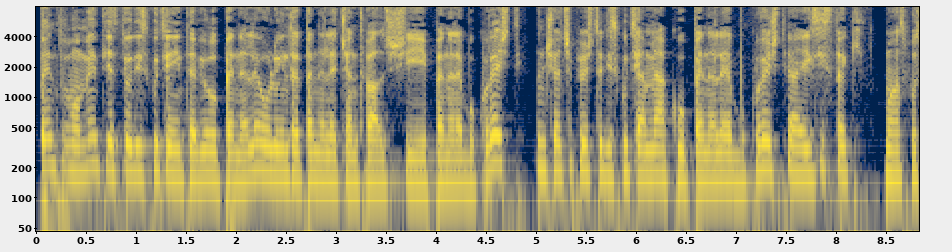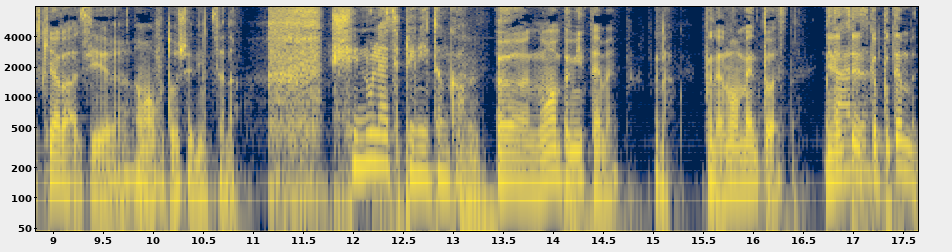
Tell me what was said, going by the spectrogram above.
pentru moment este o discuție în interiorul PNL-ului între PNL Central și PNL București. În ceea ce privește discuția mea cu PNL București, există, cum am spus chiar azi, am avut o ședință, da. Și nu le-ați primit încă? Uh, nu am primit teme până, până în momentul ăsta. Bineînțeles Dar... că putem...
